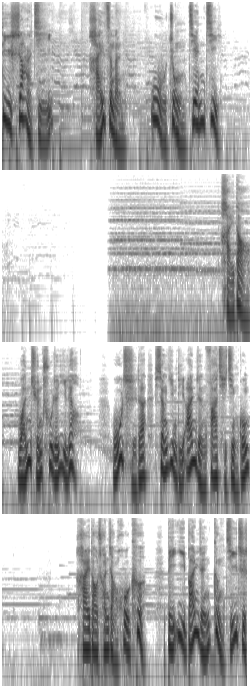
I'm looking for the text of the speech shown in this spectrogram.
第十二集：孩子们误中奸计。海盗完全出人意料。无耻的向印第安人发起进攻。海盗船长霍克比一般人更机智，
